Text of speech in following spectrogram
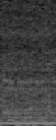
Oh.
